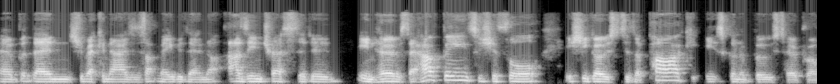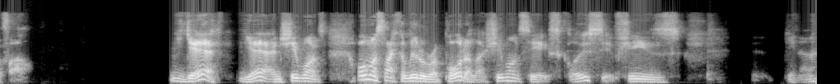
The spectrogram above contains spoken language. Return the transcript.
uh, but then she recognizes that maybe they're not as interested in in her as they have been. So she thought if she goes to the park, it's going to boost her profile. Yeah, yeah, and she wants almost like a little reporter. Like she wants the exclusive. She's, you know,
